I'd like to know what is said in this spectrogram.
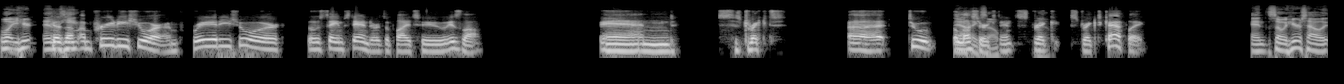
Well, here Because he- I'm, I'm pretty sure, I'm pretty sure those same standards apply to Islam and strict, uh, to a Yeah, lesser so. extent, strict, strict Catholic. And so here's how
